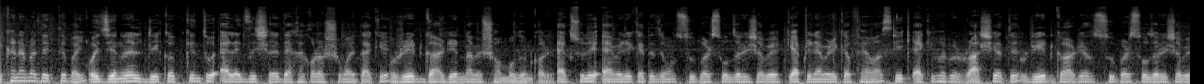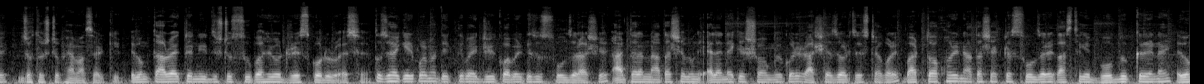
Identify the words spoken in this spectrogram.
এখানে আমরা দেখতে পাই, ওই জেনারেল ড্রেকভ কিন্তু অ্যালেক্সের সাথে দেখা করার সময় তাকে রেড গার্ডিয়ান নামে সম্বোধন করে। অ্যাকচুয়ালি আমেরিকাতে যেমন সুপার সোলজার হিসাবে ক্যাপ্টেন আমেরিকা ফেমাস, ঠিক একইভাবে রাশিয়াতে রেড গার্ডিয়ান সুপার সোলজার হিসাবে যথেষ্ট ফেমাস আর কি। এবং তারও একটা নির্দিষ্ট সুপার হিরো ড্রেস কোড রয়েছে। তো যাই এরপর আমরা দেখতে পাই ড্রিকবের কিছু সোলজার আসে, আর তারা নাতাশা এবং এলানাকে সঙ্গে করে রাশিয়া যাওয়ার চেষ্টা করে। বাট তখনই নাতাশা একটা সোলজারের কাছ থেকে বন্দুক কেড়ে নেয় এবং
